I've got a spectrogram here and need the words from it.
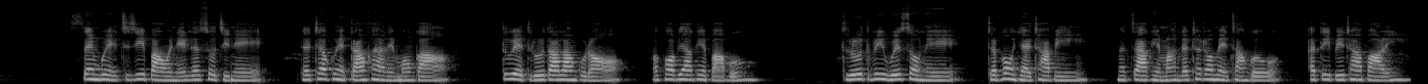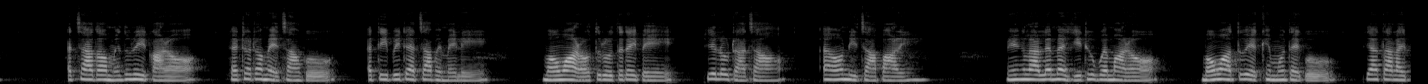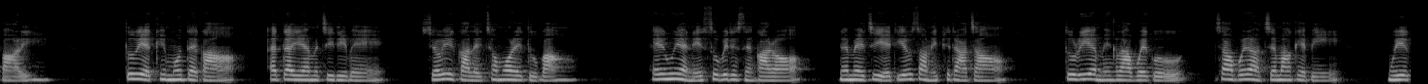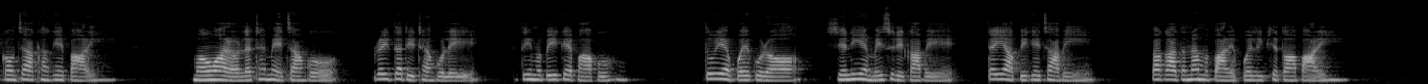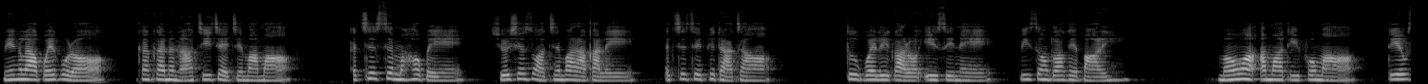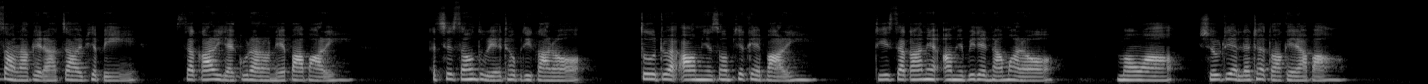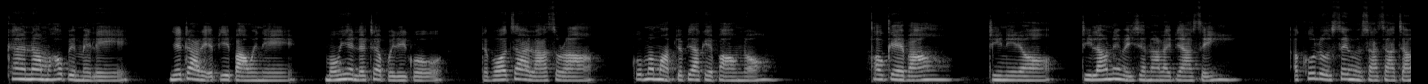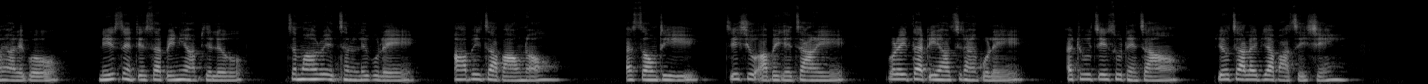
စိန်ပွင့်ကြီးကြီးပါဝင်တဲ့လက်စွပ်ကြီးနဲ့လက်ထပ်ခွင့်တောင်းခံရတဲ့မုံကသူ့ရဲ့သူတို့သားလောင်းကိုတော့မဖော်ပြခဲ့ပါဘူးသူတို့တပည့်ဝစ်စုံနဲ့ဓပုံရိုက်ထားပြီးမကြခင်မှာလက်ထပ်တော့မယ့်အကြောင်းကိုအတိပေးထားပါတယ်အခြားသောမင်းသူတွေကတော့လက်ထပ်တော့မယ့်အကြောင်းကိုအတိပေးတတ်ကြပေမဲ့လေမုံကတော့သူတို့တတိတ်ပဲပြုတ်လုတာကြောင့်အံ့ဩနေကြပါတယ်မင်္ဂလာလက်မှတ်ရေးထိုးပွဲမှာတော့မုံကသူ့ရဲ့ခင်မွန်းတဲ့ကိုပြသလိုက်ပါတယ်သူ့ရဲ့ခင်မွန်းတက်က အတက်ရမကြည့်သေးပဲရုပ်ရည်ကလည်းချုံမောတဲ့သူပါဟိန်းဝင်းရနေဆိုပြီးတဲ့စင်ကတော့နာမည်ကြီးရဲ့တရုတ်ဆောင်နေဖြစ်တာကြောင့်သူတို့ရဲ့မင်္ဂလာပွဲကိုခြောက်ပွဲတော်ကျင်းပခဲ့ပြီးငွေအကုန်ကြခံခဲ့ပါတယ်မောင်ကတော့လက်ထက်မဲ့အကြောင်းကိုပြိသက်တွေထံကိုလည်းအတိမပေးခဲ့ပါဘူးသူ့ရဲ့ပွဲကိုတော့ရင်းနှီးရဲ့မိတ်ဆွေတွေကပဲတက်ရောက်ပေးခဲ့ကြပြီးပကာသနာမပါတဲ့ပွဲလေးဖြစ်သွားပါတယ်မင်္ဂလာပွဲကိုတော့ခန်းခန်းနာနာကြီးကျယ်ကျင်းပမှာ အချစ်စစ်မဟုတ်ပဲရိုးရှင်းစွာကျင်းပတာကလည်းအချစ်စစ်ဖြစ်တာကြောင့်သူ့ပွဲလေးကတော့အေးဆေးနဲ့ပြီးဆုံးသွားခဲ့ပါတယ်။မောင်က MRT4 မှာတရုတ်ဆောင်လာခဲ့တာကြာပြီဖြစ်ပြီးဇက်ကားတွေရိုက်ကူးတာတော့နေပါပါတယ်။အချစ်ဆုံးသူရဲ့အထုပ်ပတိကတော့သူ့အတွက်အောင်မြင်ဆုံးဖြစ်ခဲ့ပါတယ်။ဒီဇက်ကားနဲ့အောင်မြင်ပြီးတဲ့နောက်မှာတော့မောင်ကရုတ်တရက်လက်ထပ်သွားခဲ့ရပါ။ခန္ဓာမဟုတ်ပေမဲ့လေမြတ်တာတွေအပြည့်ပါဝင်တဲ့မုံရဲ့လက်ထပ်ပွဲတွေကို တဘောကြလားဆိုတာကိုမမပြောပြခဲ့ပါအောင်နော်ဟုတ်ကဲ့ပါဒီနေ့တော့ဒီလောက်နဲ့ပဲရနာလိုက်ပြစီအခုလိုစိတ်ဝင်စားစားကြောင်းရာတွေကိုနေ့စဉ်တင်ဆက်ပေးနေရဖြစ်လို့ကျမတို့ရဲ့ channel လေးကိုလည်းအားပေးကြပါအောင်နော်အဆုံးထိကြည့်ရှုအားပေးခဲ့ကြတဲ့ပရိသတ်တရားချစ်တိုင်းကိုလည်းအထူးကျေးဇူးတင်ကြောင်းပြောကြားလိုက်ပြပါစီရှင်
